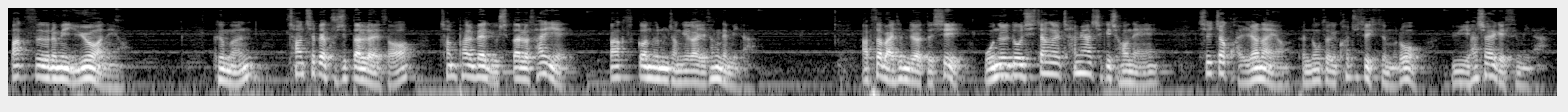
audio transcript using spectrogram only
박스 흐름이 유효하네요. 금은 1790달러에서 1860달러 사이에 박스권 흐름 전개가 예상됩니다. 앞서 말씀드렸듯이 오늘도 시장을 참여하시기 전에 실적 관련하여 변동성이 커질 수 있으므로 유의하셔야겠습니다.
